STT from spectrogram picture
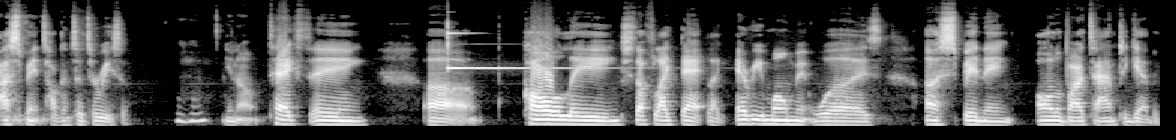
I spent talking to Teresa. Mm-hmm. You know, texting, uh, calling, stuff like that. Like every moment was us spending all of our time together.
